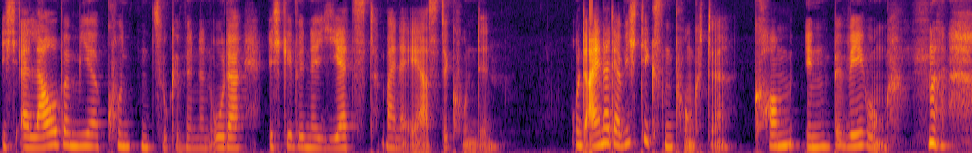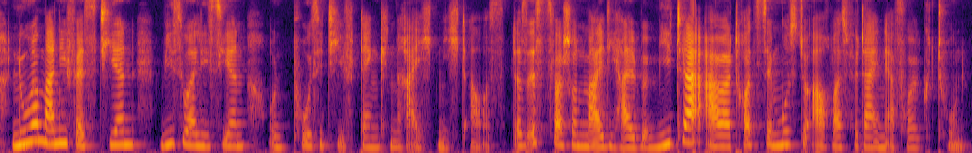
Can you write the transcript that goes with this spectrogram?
ich erlaube mir Kunden zu gewinnen oder ich gewinne jetzt meine erste Kundin. Und einer der wichtigsten Punkte, komm in Bewegung. Nur manifestieren, visualisieren und positiv denken reicht nicht aus. Das ist zwar schon mal die halbe Miete, aber trotzdem musst du auch was für deinen Erfolg tun.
